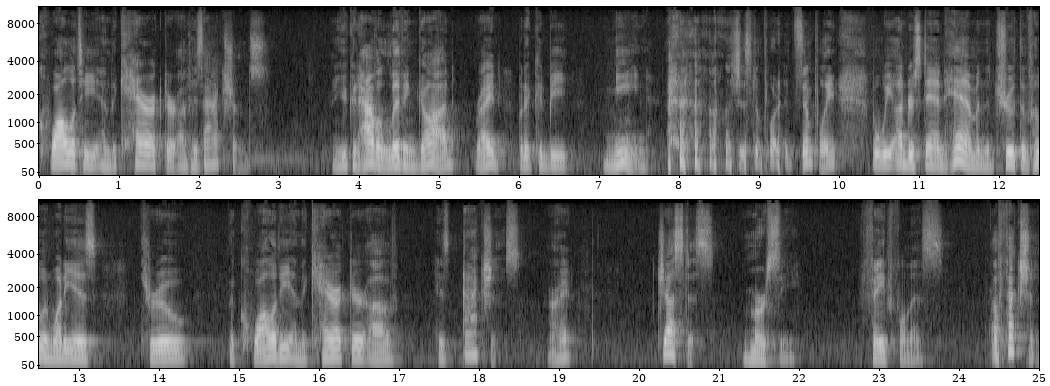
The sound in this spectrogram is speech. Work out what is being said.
quality and the character of his actions. You could have a living God, right? But it could be mean, just to put it simply. But we understand him and the truth of who and what he is through the quality and the character of his actions, all right? Justice, mercy, faithfulness, affection,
